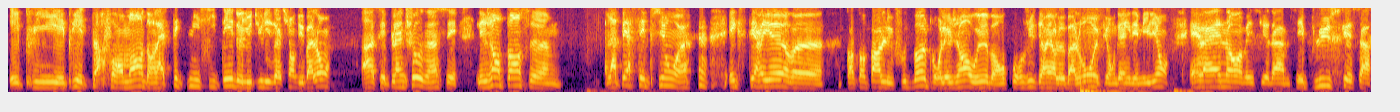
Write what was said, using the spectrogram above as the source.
et puis, et puis être performant dans la technicité de l'utilisation du ballon. Ah, c'est plein de choses. Hein. C'est les gens pensent euh, la perception euh, extérieure euh, quand on parle du football pour les gens. Oui, bah, on court juste derrière le ballon et puis on gagne des millions. Eh ben non, messieurs dames, c'est plus que ça.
